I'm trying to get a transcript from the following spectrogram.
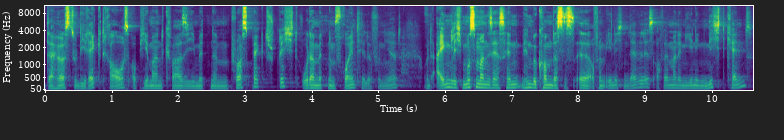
da hörst du direkt raus, ob jemand quasi mit einem Prospect spricht oder mit einem Freund telefoniert. Und eigentlich muss man es erst hin, hinbekommen, dass es äh, auf einem ähnlichen Level ist, auch wenn man denjenigen nicht kennt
